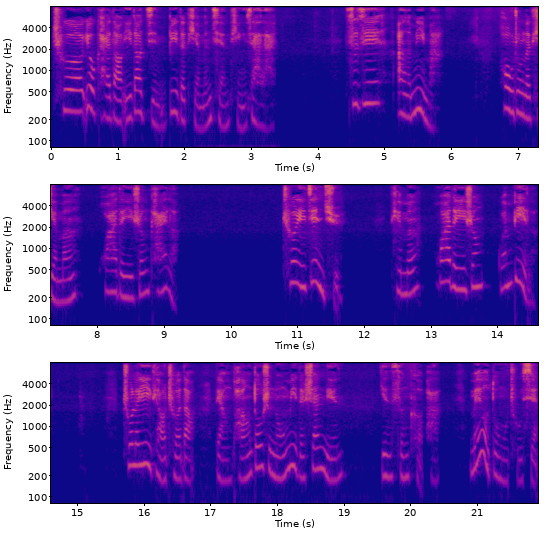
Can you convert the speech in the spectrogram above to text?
车又开到一道紧闭的铁门前停下来，司机按了密码，厚重的铁门“哗”的一声开了。车一进去，铁门“哗”的一声关闭了。除了一条车道，两旁都是浓密的山林，阴森可怕，没有动物出现。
